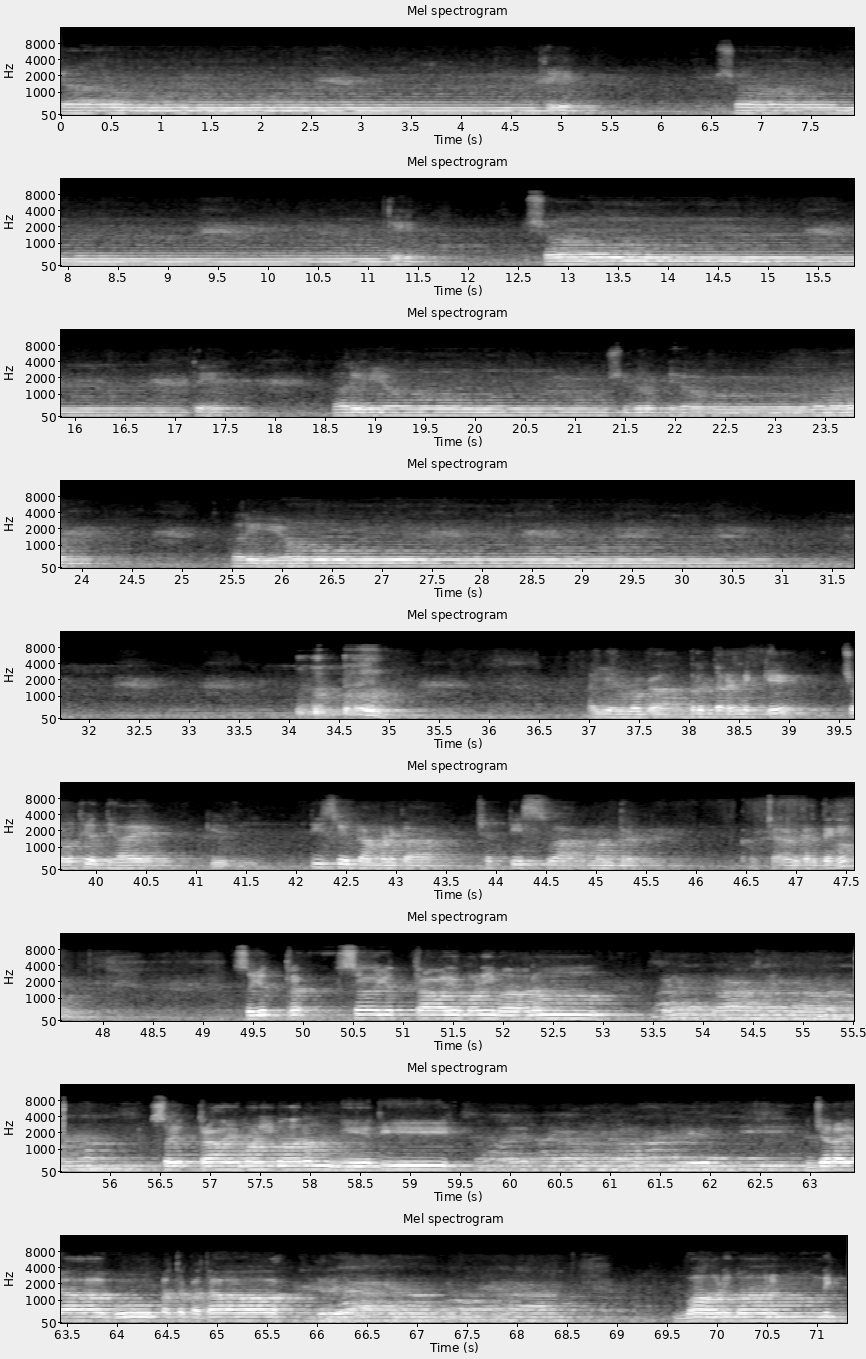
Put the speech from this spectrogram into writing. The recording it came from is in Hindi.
वृद्धरण्य चौथे अध्याय के तीसरे ब्राह्मण का छत्तीसवा मंत्र का उच्चारण करते हैं। सयत्र, सयत्राय सयत्राय जरया गोपतपता।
